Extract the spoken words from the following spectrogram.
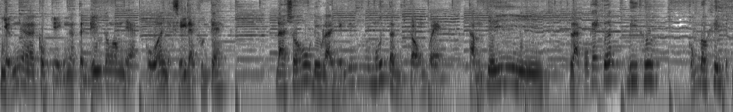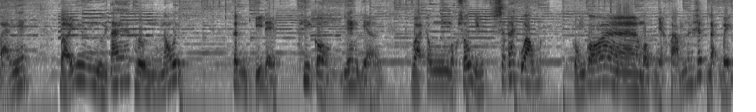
Những ờ, câu chuyện ờ, tình yêu trong âm nhạc của nhạc sĩ Đài Phương Trang, đa số đều là những cái mối tình trọn vẹn, thậm chí là có cái kết bi thương cũng đôi khi các bạn nhé. Bởi người ta thường nói tình chỉ đẹp khi còn gian dở và trong một số những sáng tác của ông cũng có ờ, một nhạc phẩm rất đặc biệt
